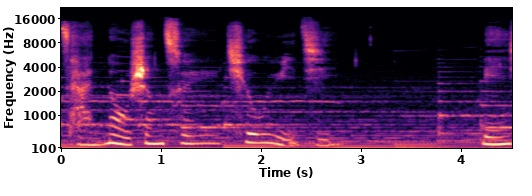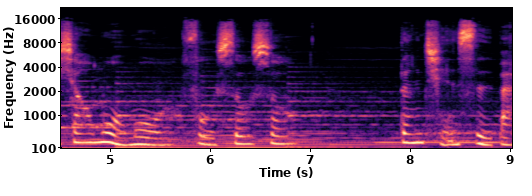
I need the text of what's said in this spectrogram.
残漏声催秋雨急。林萧默默复飕飕，灯前四半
